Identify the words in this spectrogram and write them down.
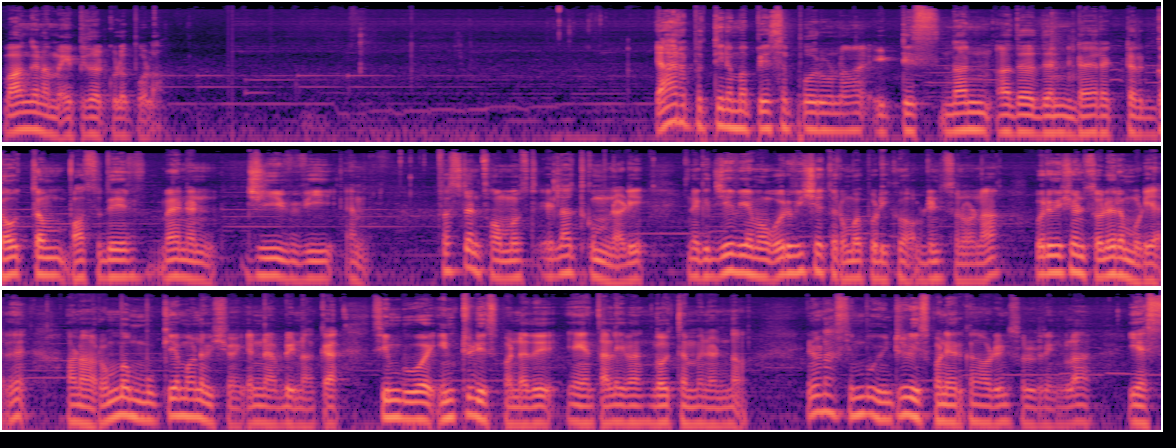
வாங்க நம்ம எபிசோட்குள்ளே போகலாம் யாரை பற்றி நம்ம பேச போகிறோம்னா it is none other than director Gautham Vasudev Menon GVM first and foremost எல்லாத்துக்கும் முன்னாடி எனக்கு ஜிவிஎம் ஒரு விஷயத்தை ரொம்ப பிடிக்கும் அப்படின்னு சொன்னோன்னா ஒரு விஷயம் சொல்லிட முடியாது. ஆனால் ரொம்ப முக்கியமான விஷயம் என்ன அப்படின்னாக்கா சிம்புவை இன்ட்ரடியூஸ் பண்ணது என் தலைவன் கௌதம் மேனன் தான். என்னடா சிம்பு இன்ட்ரடியூஸ் பண்ணியிருக்கான் அப்படின்னு சொல்கிறீங்களா எஸ்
